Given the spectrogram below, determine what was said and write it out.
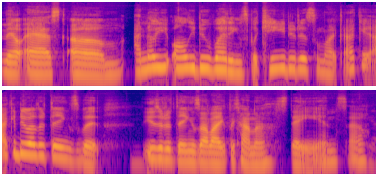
And they'll ask, um, "I know you only do weddings, but can you do this?" I'm like, "I can. I can do other things, but these are the things I like to kind of stay in." So. Yeah.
